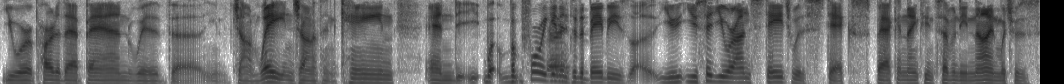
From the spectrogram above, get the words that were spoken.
you were a part of that band with uh, you know, John Waite and Jonathan Cain. And but before we get Right. into the Babys, uh, you you said you were on stage with Styx back in 1979, which was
